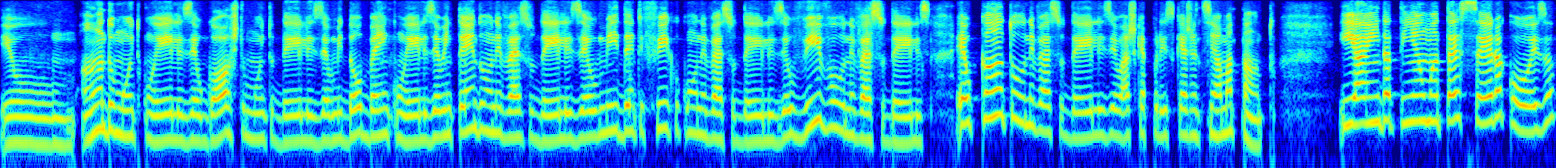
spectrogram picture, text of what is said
eu ando muito com eles, eu gosto muito deles, eu me dou bem com eles, eu entendo o universo deles, eu me identifico com o universo deles, eu vivo o universo deles, eu canto o universo deles, eu acho que é por isso que a gente se ama tanto. E ainda tinha uma terceira coisa,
